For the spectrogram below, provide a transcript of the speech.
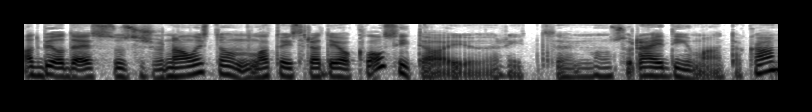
atbildēs uz žurnālistu un Latvijas radio klausītāju rīt eh, mūsu raidījumā. Tā kā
